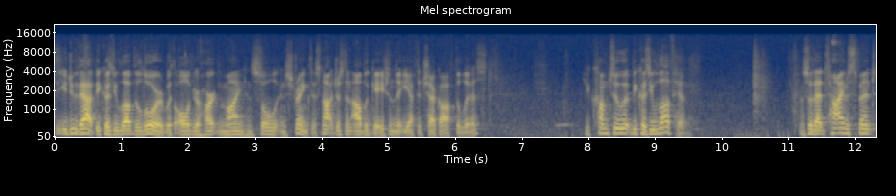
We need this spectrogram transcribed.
that you do that because you love the Lord with all of your heart and mind and soul and strength. It's not just an obligation that you have to check off the list. You come to it because you love Him. And so that time spent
